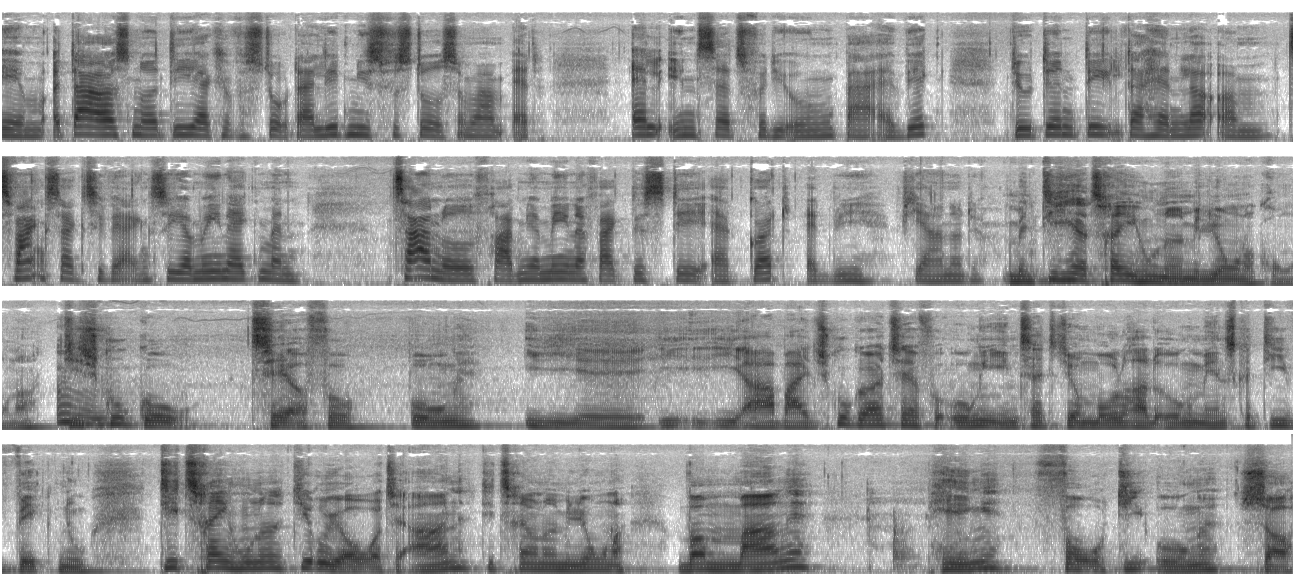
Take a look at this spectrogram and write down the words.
Øhm, og der er også noget af det, jeg kan forstå, der er lidt misforstået som om, at al indsats for de unge bare er væk. Det er jo den del, der handler om tvangsaktivering, så jeg mener ikke, man tager noget fra dem. Jeg mener faktisk, det er godt, at vi fjerner det. Men de her 300 millioner kroner, de skulle gå til at få unge i, øh, i, i arbejde. De skulle gøre til at få unge indsats. De var målrettet unge mennesker. De er væk nu. De 300, de ryger over til Arne, de 300 millioner. Hvor mange penge får de unge så,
